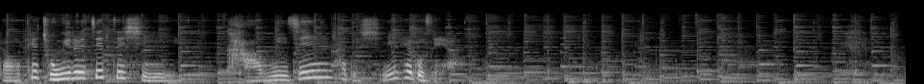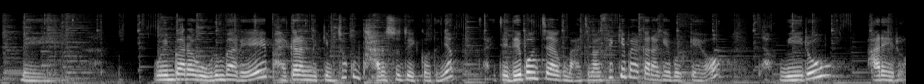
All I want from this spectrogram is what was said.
이렇게 종이를 찢듯이 가위질 하듯이 해보세요. 네, 왼발하고 오른발의 발가락 느낌이 조금 다를 수도 있거든요. 자, 이제 네 번째하고 마지막 새끼발가락 해볼게요. 자, 위로, 아래로,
